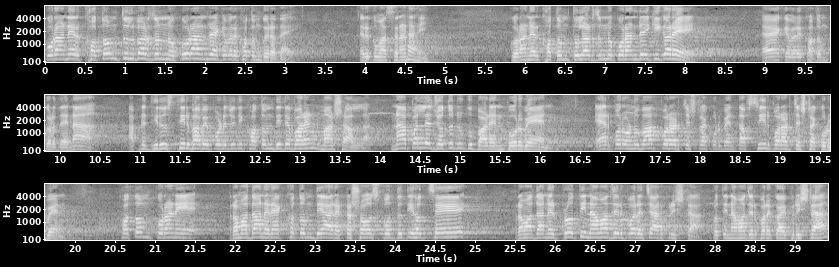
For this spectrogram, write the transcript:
কোরআনের খতম তুলবার জন্য কোরআনরে একেবারে খতম করে দেয়। এরকম আছে না নাই? কোরআনের খতম তোলার জন্য কোরআন রে কি করে? একেবারে খতম করে দেয়। না, আপনি ধীরস্থিরভাবে পড়ে যদি খতম দিতে পারেন মাশা আল্লাহ না পারলে যতটুকু পারেন পড়বেন। এরপর অনুবাদ পড়ার চেষ্টা করবেন, তাফসির পড়ার চেষ্টা করবেন। খতম কোরআনে রমাদানের এক খতম দেওয়ার একটা সহজ পদ্ধতি হচ্ছে, রমাদানের প্রতি নামাজের পরে চার পৃষ্ঠা। প্রতি নামাজের পরে কয় পৃষ্ঠা?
